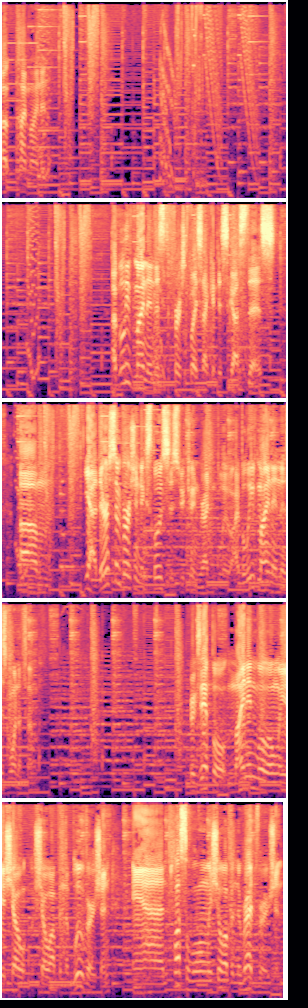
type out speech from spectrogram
Oh, hi, Minun. I believe Minun is the first place I can discuss this. Um, yeah, there are some version exclusives between Red and Blue. I believe Minun is one of them. For example, Minun will only show, show up in the blue version, and Plusle will only show up in the red version.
